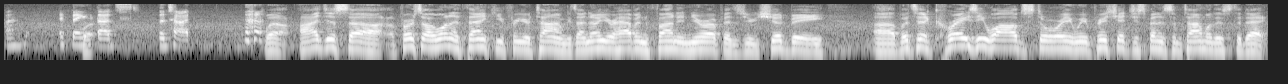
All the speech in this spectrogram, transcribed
I think what? that's the title well, I just uh, first of all, I want to thank you for your time because I know you're having fun in Europe as you should be. Uh, but it's a crazy, wild story, and we appreciate you spending some time with us today.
